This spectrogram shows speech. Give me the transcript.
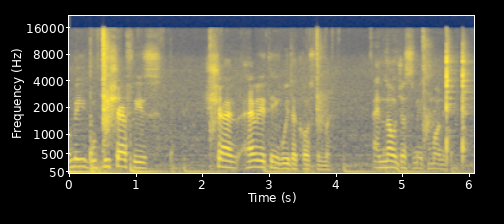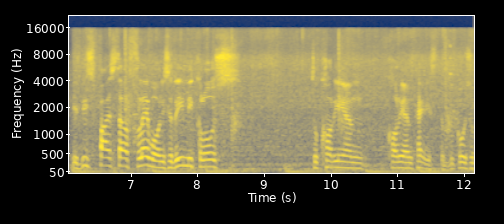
For me, The chef is share everything with the customer and not just make money. This pasta flavor is really close to Korean Korean taste because of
